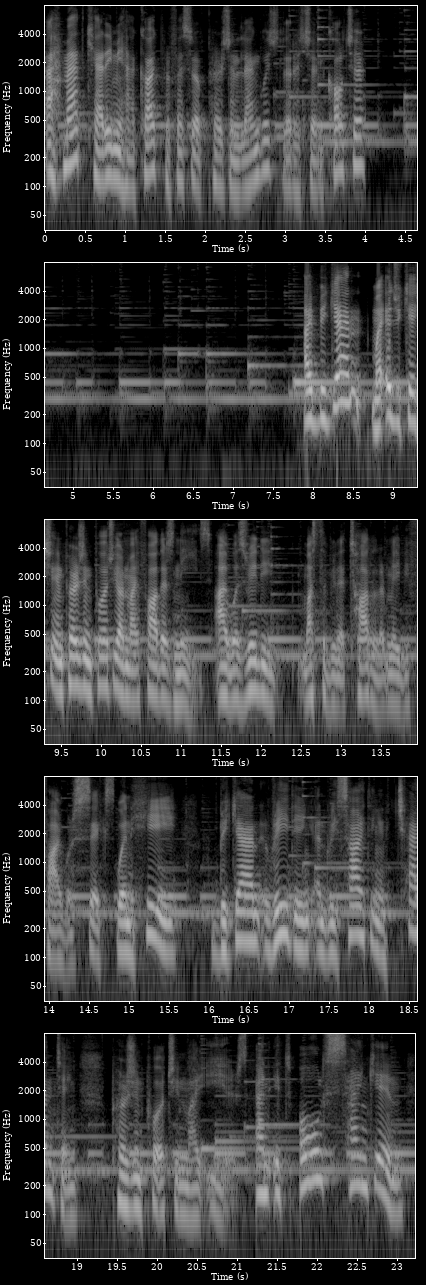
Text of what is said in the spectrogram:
Ahmad Karimi Hakkak, professor of Persian language, literature, and culture. I began my education in Persian poetry on my father's knees. I was really, must have been a toddler, maybe five or six, when he began reading and reciting and chanting Persian poetry in my ears. And it all sank in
